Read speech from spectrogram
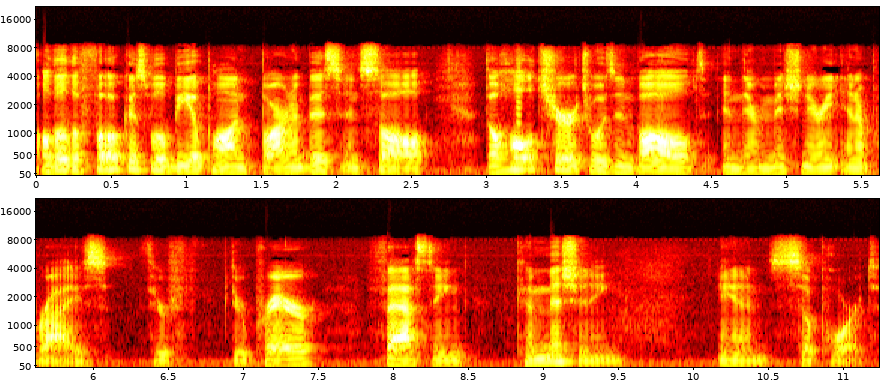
Although the focus will be upon Barnabas and Saul, the whole church was involved in their missionary enterprise through, through prayer, fasting, commissioning, and support.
